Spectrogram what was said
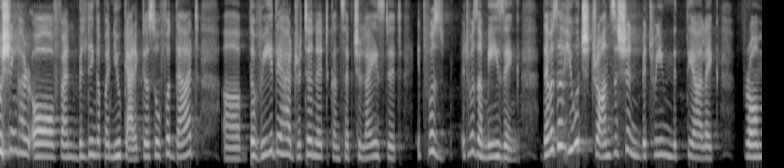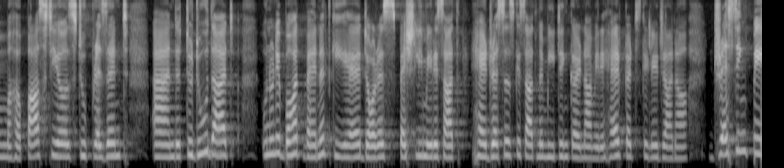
pushing her off and building up a new character. So for that, uh, the way they had written it, conceptualized it, it was it was amazing. There was a huge transition between Nitya, like from her past years to present, and to do that, उन्होंने बहुत मेहनत की है डॉरस स्पेशली मेरे साथ हेयर ड्रेसर्स के साथ में मीटिंग करना मेरे हेयर कट्स के लिए जाना। ड्रेसिंग पे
